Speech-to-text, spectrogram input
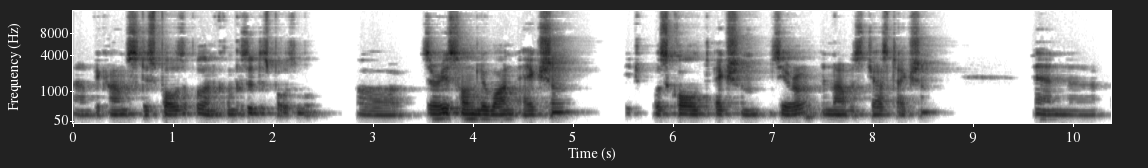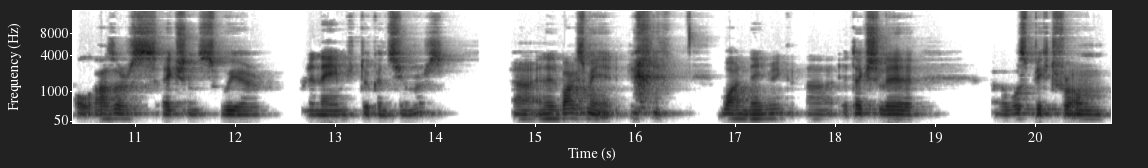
uh, becomes disposable and composite disposable. Uh, there is only one action. It was called action zero, and now it's just action. And uh, all others actions were renamed to consumers. Uh, and it bugs me one naming. Uh, it actually was picked from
